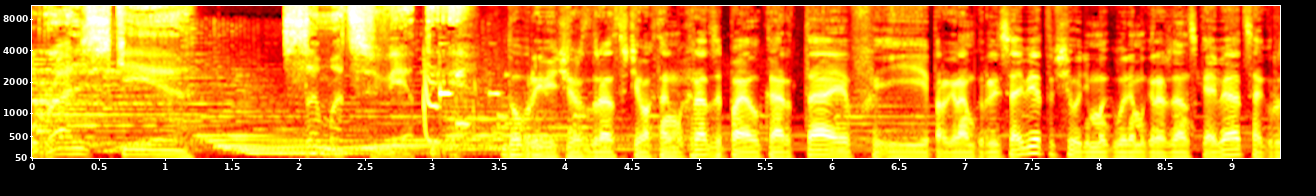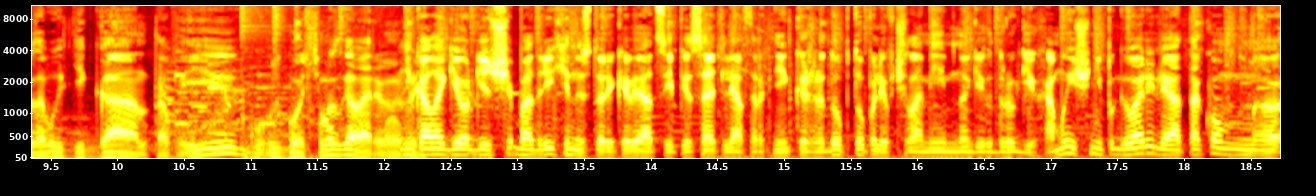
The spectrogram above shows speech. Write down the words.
Уральские. Добрый вечер, здравствуйте. Вахтанг Махрадзе, Павел Картаев и программа «Крылья Советов». Сегодня мы говорим о гражданской авиации, о грузовых гигантах. И с гостем разговариваем. Николай Георгиевич Бодрихин, историк авиации, писатель, автор книг «Кожедуб», «Туполев», «Челомей» и многих других. А мы еще не поговорили о таком, э,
